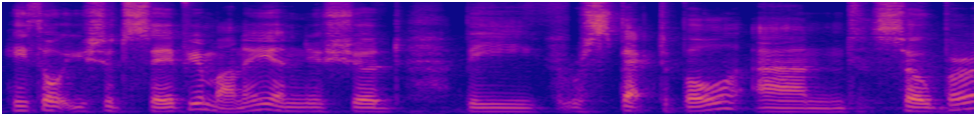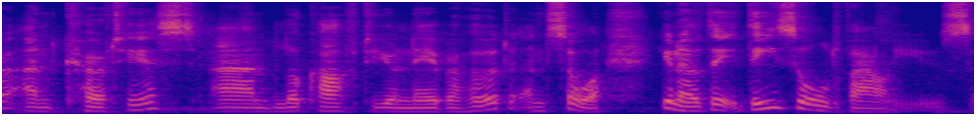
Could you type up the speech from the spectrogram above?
He thought you should save your money and you should be respectable and sober and courteous and look after your neighborhood and so on. You know, they, these old values,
